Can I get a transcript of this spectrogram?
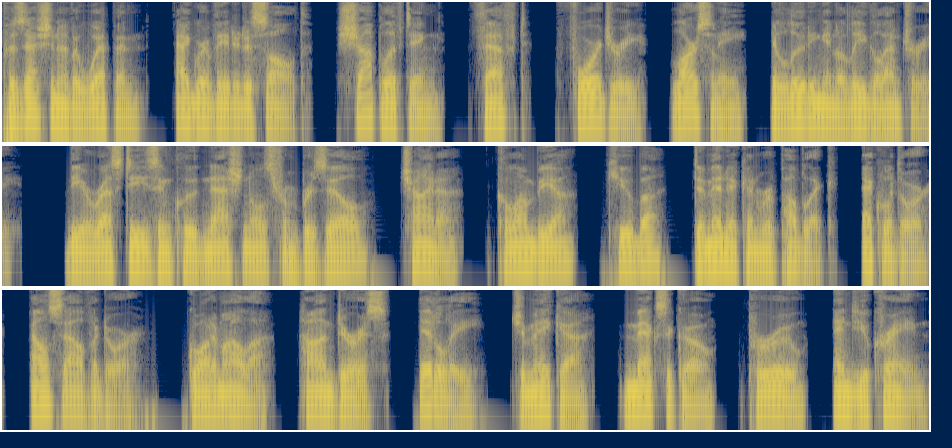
possession of a weapon, aggravated assault, shoplifting, theft, forgery, larceny, eluding and illegal entry. The arrestees include nationals from Brazil, China, Colombia, Cuba, Dominican Republic, Ecuador, El Salvador, Guatemala, Honduras, Italy, Jamaica, Mexico, Peru, and Ukraine.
